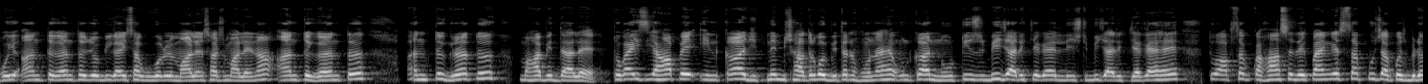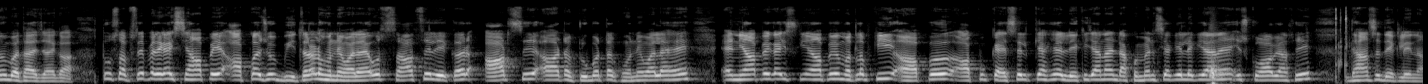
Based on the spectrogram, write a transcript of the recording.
कोई अंतगंत जो भी गाइस आप गूगल पे मार लेना सर्च मार लेना अंतगंत अंतर्गत महाविद्यालय। तो गाइस यहाँ पे इनका जितने भी छात्रों को वितरण होना है, उनका नोटिस भी जारी किया गया है लिस्ट भी जारी किया गया है। तो आप सब कहाँ से देख पाएँगे? सब कुछ आपको इस वीडियो में बताया जाएगा। तो सबसे पहले गाइस यहाँ पे आपका जो वितरण होने वाला है, वो सात से लेकर आठ से आठ अक्टूबर तक होने वाला है। एंड यहाँ पे गाइस यहाँ पे मतलब कि आप, आपको कैसे क्या क्या लेके जाना है डॉक्यूमेंट्स क्या क्या लेके जाना है, इसको आप यहाँ से ध्यान से देख लेना।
